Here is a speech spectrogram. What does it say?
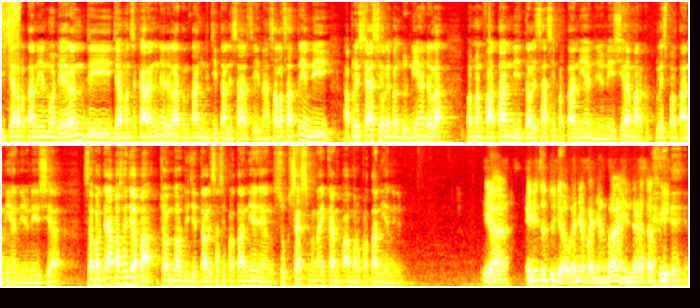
bicara pertanian modern di zaman sekarang ini adalah tentang digitalisasi. Nah, salah satu yang diapresiasi oleh Bank Dunia adalah pemanfaatan digitalisasi pertanian di Indonesia, marketplace pertanian di Indonesia. Seperti apa saja Pak contoh digitalisasi pertanian yang sukses menaikkan pamor pertanian ini? Ya, ini tentu jawabannya panjang banget Indra, tapi iya, iya.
